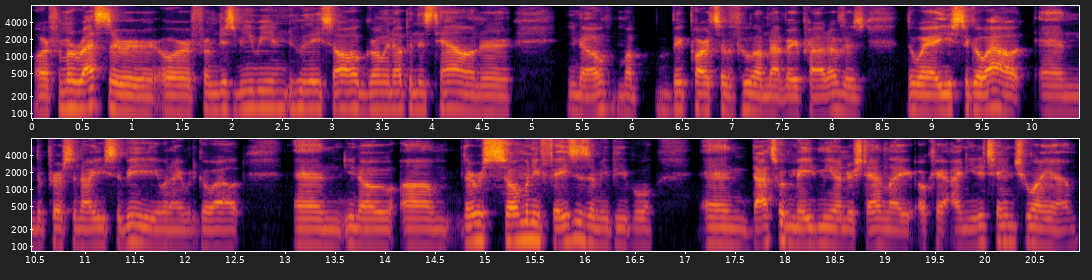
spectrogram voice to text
or from a wrestler or from just me being who they saw growing up in this town or you know my big parts of who i'm not very proud of is the way I used to go out and the person I used to be when I would go out. And, you know, um, there were so many phases of me, people. And that's what made me understand, like, okay, I need to change who I am.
